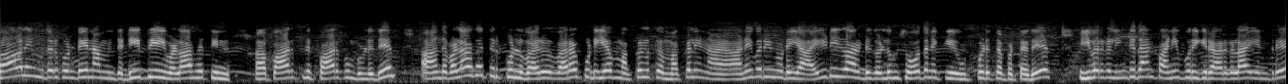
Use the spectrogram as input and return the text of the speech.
காலை முதற்கொண்டே நாம் இந்த டிபிஐ வளாகத்தின் பார்த்து பார்க்கும் பொழுது அந்த வளாகத்திற்குள் வரு வரக்கூடிய மக்களுக்கு மக்களின் அனைவரினுடைய ஐடி கார்டுகளும் சோதனைக்கு உட்படுத்தப்பட்டது. இவர்கள் இங்குதான் பணிபுரிகிறார்களா என்று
